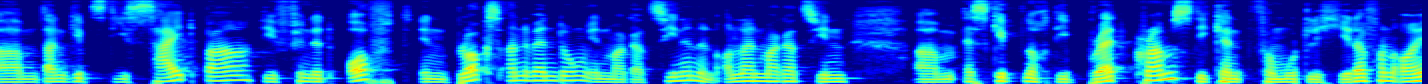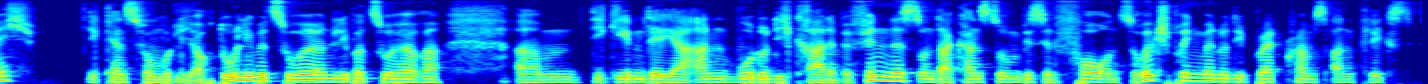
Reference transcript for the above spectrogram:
Ähm, dann gibt's die Sidebar, die findet oft in Blogs-Anwendungen, in Magazinen, in Online-Magazinen. Ähm, es gibt noch die Breadcrumbs, die kennt vermutlich jeder von euch. Die kennst vermutlich auch du, liebe Zuhörerinnen, lieber Zuhörer. Ähm, die geben dir ja an, wo du dich gerade befindest und da kannst du ein bisschen vor- und zurückspringen, wenn du die Breadcrumbs anklickst.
